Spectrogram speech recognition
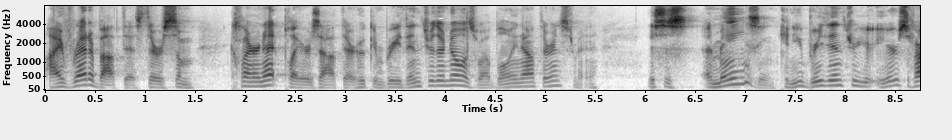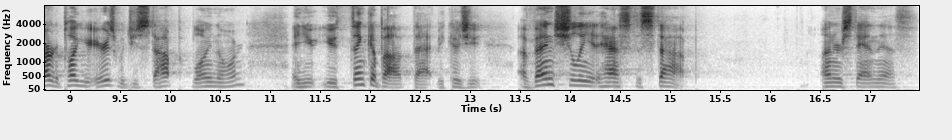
I've read about this. There are some clarinet players out there who can breathe in through their nose while blowing out their instrument. This is amazing. Can you breathe in through your ears? If I were to plug your ears, would you stop blowing the horn? And you, you think about that because you eventually it has to stop. Understand this.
